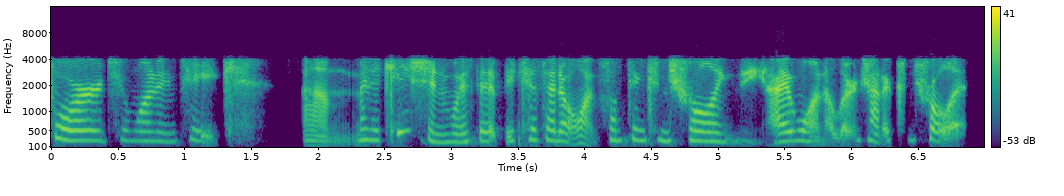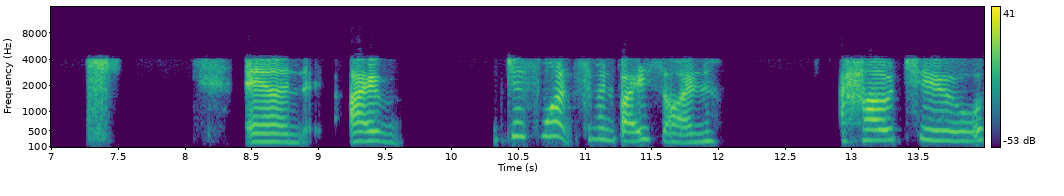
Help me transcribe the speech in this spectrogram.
forward to wanting to take um, medication with it because I don't want something controlling me. I want to learn how to control it. And I just want some advice on how to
